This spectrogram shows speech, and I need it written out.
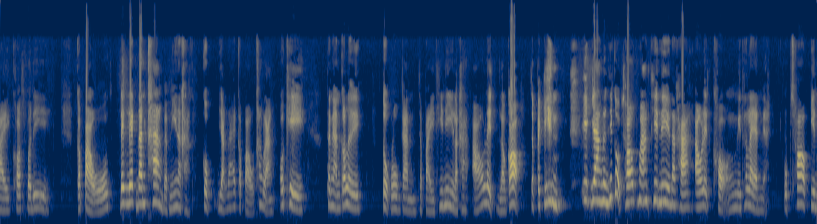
าย cross body กระเป๋าเล็กๆ ด้านข้างแบบนี้นะคะ กบอยากได้กระเป๋าข้างหลัง โอเคทั้างนั้นก็เลยตกลงกันจะไปที่นี่ละค่ะ outlet แล้วก็จะไปกิน อีกอย่างหนึ่งที่กบชอบมากที่นี่นะคะ outlet ของเนเธอร์แลนด์เนี่ยกบชอบกิน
